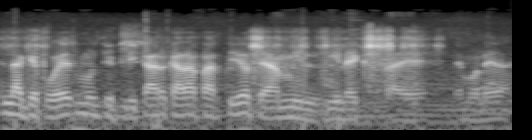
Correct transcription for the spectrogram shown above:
en la que puedes multiplicar cada partido, te dan mil, mil extra eh, de monedas.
